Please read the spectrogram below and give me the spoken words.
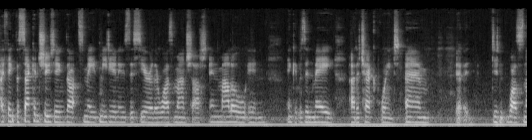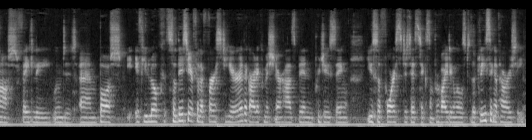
I think, the second shooting that's made media news this year. There was a man shot in Mallow in I think it was in May at a checkpoint. Um, didn't was not fatally wounded. Um, but if you look, so this year for the first year, the Garda Commissioner has been producing use of force statistics and providing those to the policing authority.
